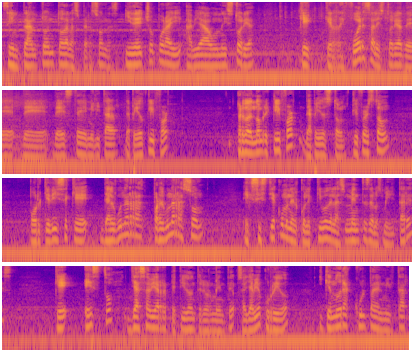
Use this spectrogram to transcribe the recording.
se implantó en todas las personas. Y de hecho por ahí había una historia que, refuerza la historia de, este militar de apellido Clifford. Perdón, el nombre Clifford, de apellido Stone. Clifford Stone, porque dice que de alguna por alguna razón existía como en el colectivo de las mentes de los militares que esto ya se había repetido anteriormente, o sea, ya había ocurrido y que no era culpa del militar,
